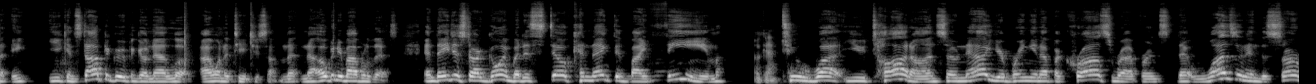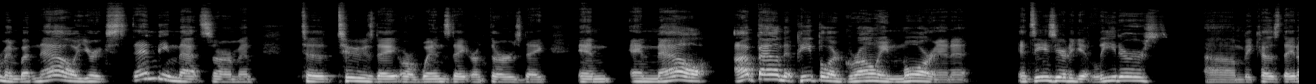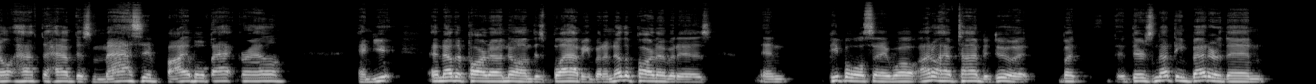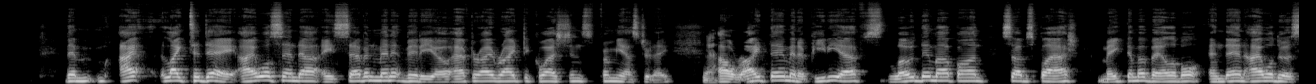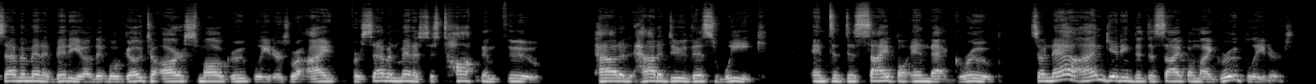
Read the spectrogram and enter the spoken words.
you can stop the group and go, now look, I want to teach you something. Now open your Bible to this. And they just start going, but it's still connected by theme okay. to what you taught on. So now you're bringing up a cross reference that wasn't in the sermon, but now you're extending that sermon to Tuesday or Wednesday or Thursday. And and now I found that people are growing more in it. It's easier to get leaders um, because they don't have to have this massive Bible background. And you, another part, I know I'm just blabbing, but another part of it is, and people will say, well, I don't have time to do it. But th- there's nothing better than then I like today, I will send out a seven minute video after I write the questions from yesterday. Yeah. I'll write them in a PDF, load them up on Subsplash, make them available, and then I will do a seven minute video that will go to our small group leaders where I, for seven minutes, just talk them through how to how to do this week and to disciple in that group. So now I'm getting to disciple my group leaders.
